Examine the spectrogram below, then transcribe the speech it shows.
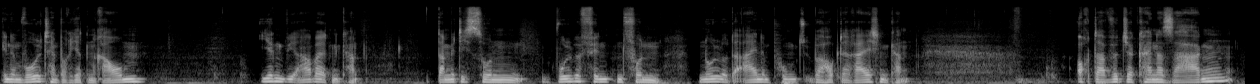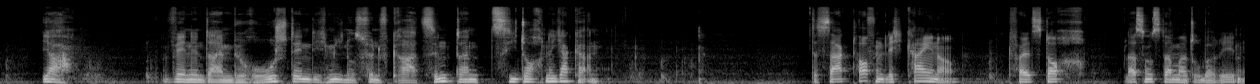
in einem wohltemperierten Raum irgendwie arbeiten kann. Damit ich so ein Wohlbefinden von null oder einem Punkt überhaupt erreichen kann. Auch da wird ja keiner sagen, ja, wenn in deinem Büro ständig minus 5 Grad sind, dann zieh doch eine Jacke an. Das sagt hoffentlich keiner. Falls doch, lass uns da mal drüber reden.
